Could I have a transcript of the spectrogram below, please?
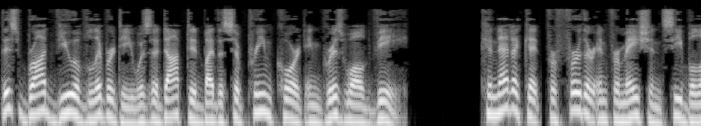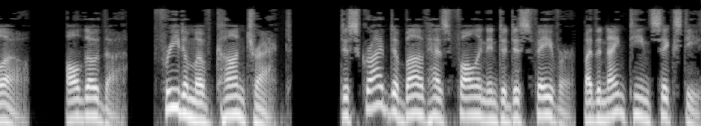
This broad view of liberty was adopted by the Supreme Court in Griswold v. Connecticut for further information see below. Although the «freedom of contract» described above has fallen into disfavor. By the 1960s,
